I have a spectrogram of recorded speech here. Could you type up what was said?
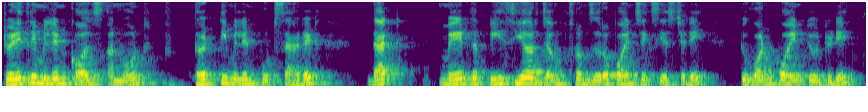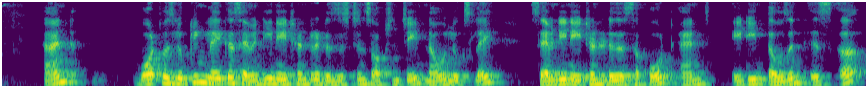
23 million calls unwound, 30 million puts added. That made the PCR jump from 0.6 yesterday to 1.2 today. And what was looking like a 17800 resistance option chain now looks like 17800 is a support and 18000 is a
